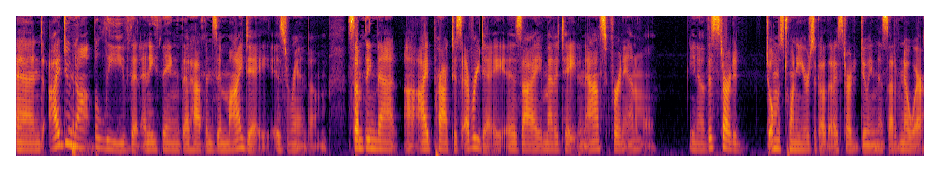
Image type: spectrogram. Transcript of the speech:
And I do not believe that anything that happens in my day is random. Something that uh, I practice every day is I meditate and ask for an animal. You know, this started almost 20 years ago that I started doing this out of nowhere.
